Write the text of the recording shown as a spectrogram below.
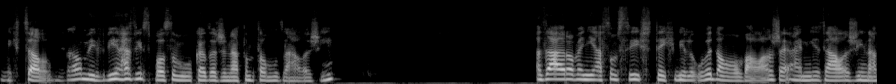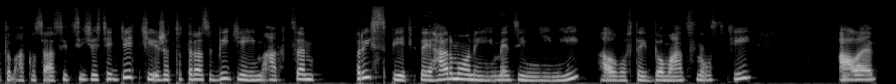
mi chcel veľmi výrazným spôsobom ukázať, že na tom tomu záleží. A zároveň ja som si v tej chvíli uvedomovala, že aj mne záleží na tom, ako sa asi cítite deti, že to teraz vidím a chcem prispieť k tej harmonii medzi nimi alebo v tej domácnosti. Ale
